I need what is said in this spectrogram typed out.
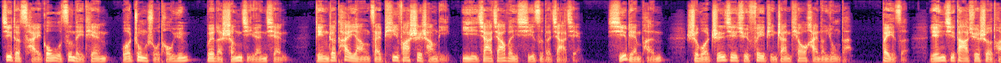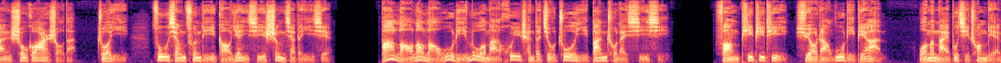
记得采购物资那天，我中暑头晕，为了省几元钱，顶着太阳在批发市场里一家家问席子的价钱。洗脸盆是我直接去废品站挑还能用的，被子联系大学社团收购二手的，桌椅租乡村里搞宴席剩下的一些，把姥姥老屋里落满灰尘的旧桌椅搬出来洗洗。放 PPT 需要让屋里变暗，我们买不起窗帘，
